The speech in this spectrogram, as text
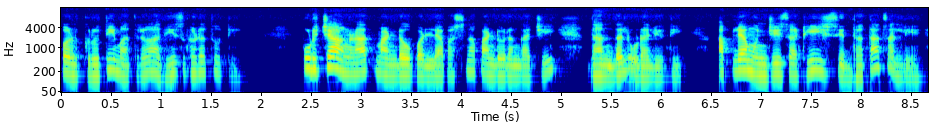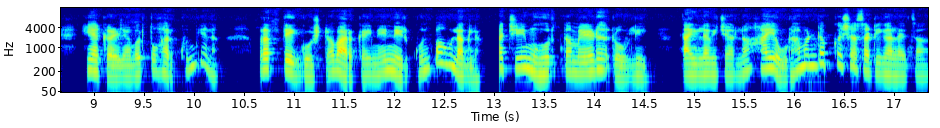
पण कृती मात्र आधीच घडत होती. पुढच्या अंगणात मांडव पडल्यापासून पांडुरंगाची धांदल उडाली होती. आपल्या मुंजीसाठी सिद्धता चालली आहे हे कळल्यावर तो हरखून गेला. प्रत्येक गोष्ट बारकाईने निरखून पाहू लागला. त्याची मुहूर्तमेढ रोवली. ताईला विचारलं हा एवढा मंडप कशासाठी घालायचा?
